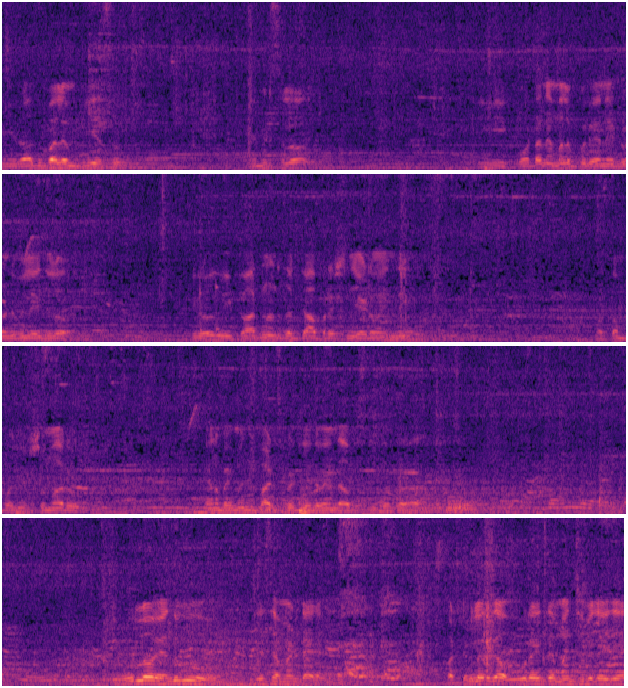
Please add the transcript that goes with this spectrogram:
ఈ రాజుపాలెం పిఎస్ లిమిట్స్లో ఈ కోట నెమ్మలపూరి అనేటువంటి విలేజ్లో ఈరోజు ఈ కార్నర్ సర్చ్ ఆపరేషన్ చేయడం అయింది మొత్తం పోలీసు సుమారు ఎనభై మంది పార్టిసిపేట్ చేయడం అయింది ఆఫీసులతో సహా ఈ ఊర్లో ఎందుకు చేశామంటే పర్టికులర్గా ఊరైతే మంచి విలేజే.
